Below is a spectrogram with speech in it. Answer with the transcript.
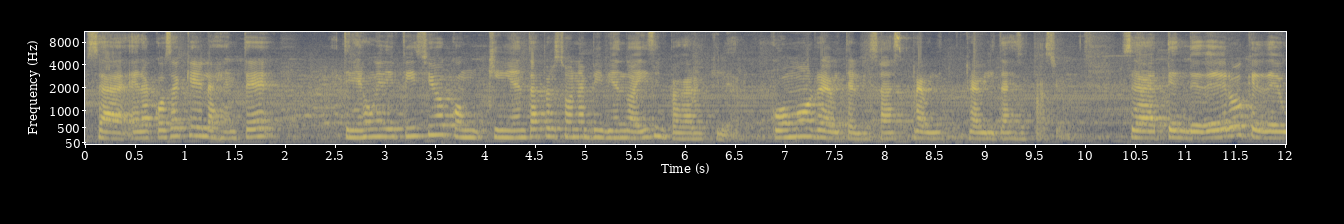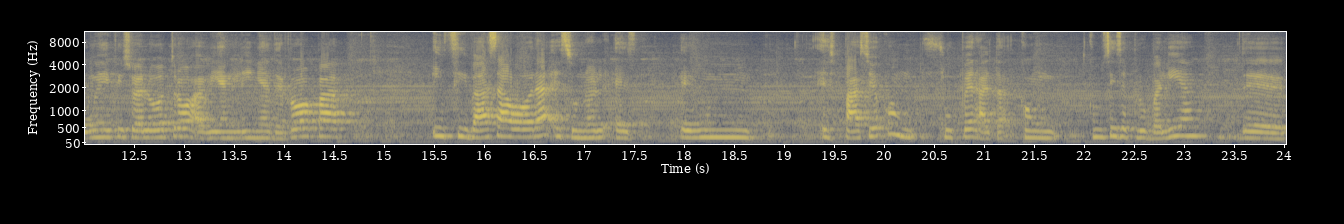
O sea, era cosa que la gente tenía un edificio con 500 personas viviendo ahí sin pagar alquiler. ¿Cómo rehabilitas, rehabilitas ese espacio? O sea, tendedero que de un edificio al otro habían líneas de ropa. Y si vas ahora, es, uno, es, es un espacio con súper alta, con ¿cómo se dice? Plusvalía de,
